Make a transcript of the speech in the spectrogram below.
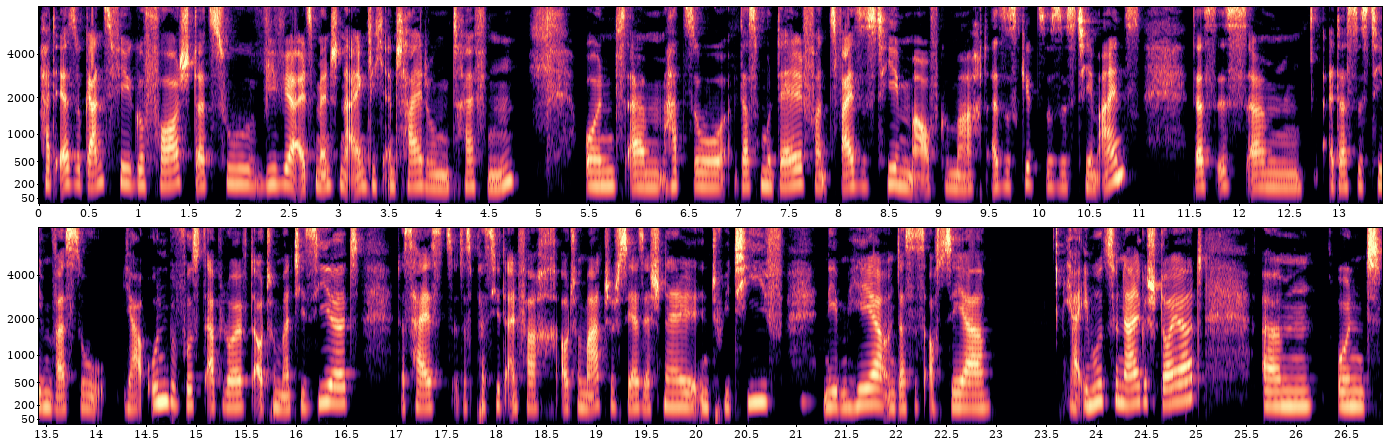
hat er so ganz viel geforscht dazu, wie wir als Menschen eigentlich Entscheidungen treffen und ähm, hat so das Modell von zwei Systemen aufgemacht. Also es gibt so System eins, das ist ähm, das System, was so ja unbewusst abläuft, automatisiert. Das heißt, das passiert einfach automatisch sehr, sehr schnell, intuitiv nebenher und das ist auch sehr ja emotional gesteuert. Ähm, und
